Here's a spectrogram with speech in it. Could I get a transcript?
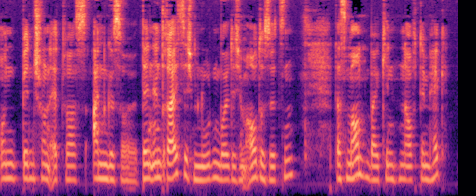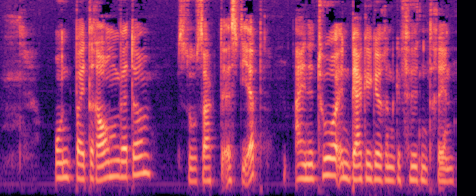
und bin schon etwas angesäuert, denn in 30 Minuten wollte ich im Auto sitzen, das Mountainbike hinten auf dem Heck und bei Traumwetter, so sagte es die App, eine Tour in bergigeren Gefilden drehen.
